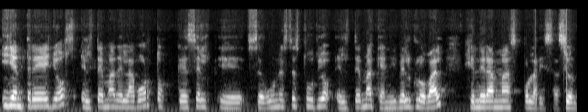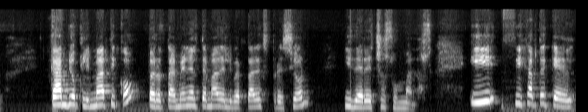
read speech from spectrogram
y entre ellos el tema del aborto, que es el, eh, según este estudio, el tema que a nivel global genera más polarización cambio climático, pero también el tema de libertad de expresión y derechos humanos. Y fíjate que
